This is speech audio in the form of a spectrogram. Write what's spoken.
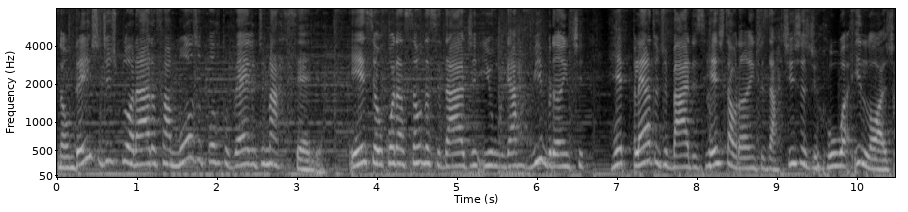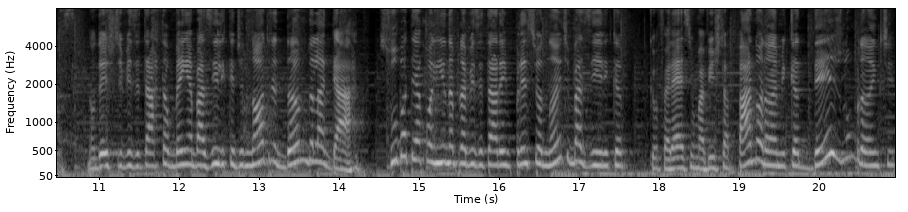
Não deixe de explorar o famoso Porto Velho de Marsella. Esse é o coração da cidade e um lugar vibrante repleto de bares, restaurantes, artistas de rua e lojas. Não deixe de visitar também a Basílica de Notre-Dame de la Garde. Suba até a colina para visitar a impressionante basílica que oferece uma vista panorâmica deslumbrante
